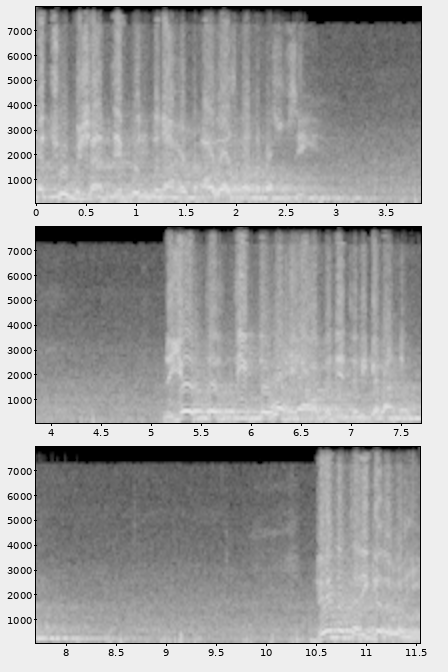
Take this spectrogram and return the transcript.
مچو په شانته بندناهټ आवाज ما ته محسوسي نو یو ترتیب د وحی هغه په دې طریقه باندې دیمه طریقه د وحی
